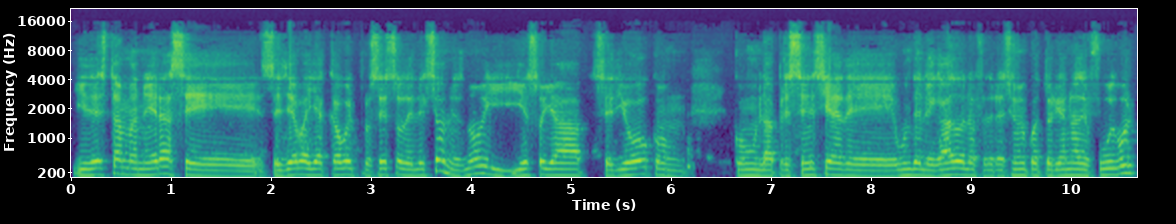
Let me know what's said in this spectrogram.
y de esta manera se, lleva ya a cabo el proceso de elecciones, ¿no? Y, eso ya se dio con, con, la presencia de un delegado de la Federación Ecuatoriana de Fútbol,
